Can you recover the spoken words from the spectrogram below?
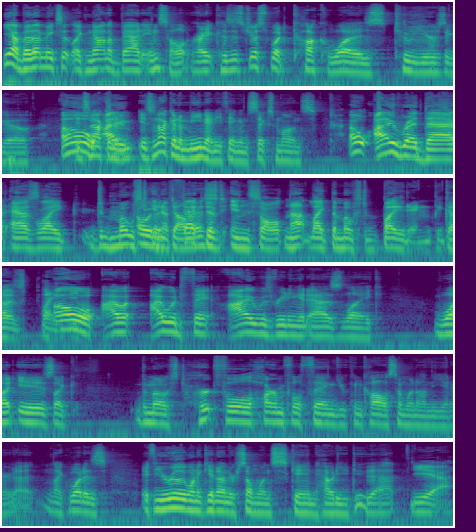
Yeah, but that makes it like not a bad insult, right? Because it's just what cuck was two years ago. Oh, it's not oh, gonna. I- It's not gonna mean anything in six months. Oh, I read that as like the most Oh, ineffective dumbest? insult, not like the most biting, because like Oh, I, w- I would think I was reading it as like what is like the most hurtful, harmful thing you can call someone on the internet. Like what is if you really want to get under someone's skin, how do you do that? yeah.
